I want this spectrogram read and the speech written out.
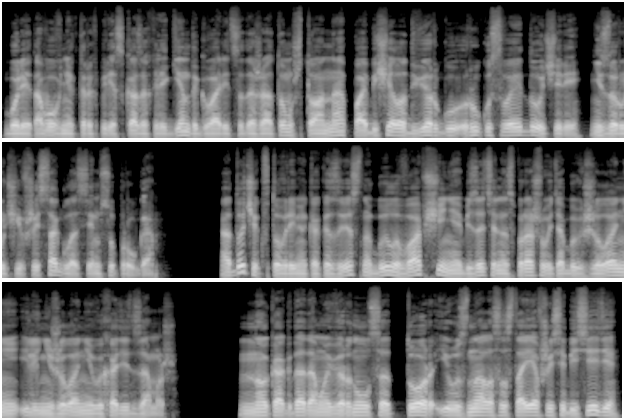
более того, в некоторых пересказах легенды говорится даже о том, что она пообещала Двергу руку своей дочери, не заручившись согласием супруга. А дочек в то время, как известно, было вообще не обязательно спрашивать об их желании или нежелании выходить замуж. Но когда домой вернулся Тор и узнал о состоявшейся беседе,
